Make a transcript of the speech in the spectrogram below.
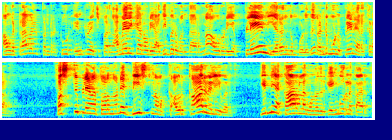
அவங்க டிராவல் பண்ற டூர் என்கரேஜ் பாருங்க. அமெரிக்கானுடைய அதிபர் வந்தாருன்னா அவருடைய பிளேன் இறங்கும் பொழுது ரெண்டு மூணு பிளேன் இறக்குறாங்க. ஃபர்ஸ்ட் பிளேனை திறந்தோடனே பீஸ்ட் நமக்கு அவர் கார் வெளியே வருது. என்னையா கார்லாம் கொண்டு வந்திருக்கு? எங்கள் ஊரில் கார்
